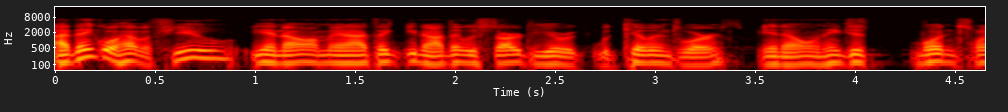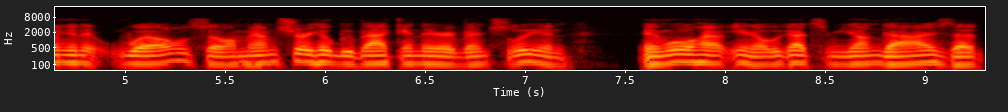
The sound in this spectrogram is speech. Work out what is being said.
I think we'll have a few. You know, I mean, I think you know, I think we started the year with, with Killingsworth. You know, and he just wasn't swinging it well. So I mean, I'm sure he'll be back in there eventually, and and we'll have you know, we got some young guys that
